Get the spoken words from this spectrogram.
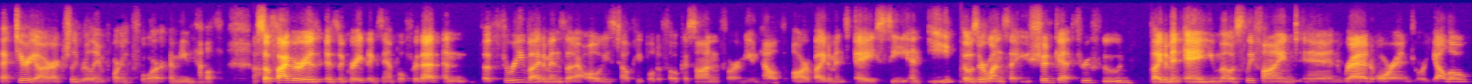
bacteria are actually really important for immune health. So fiber is, is a great example for that. And the three vitamins that I always tell people to focus on for immune health are vitamins A, C, and E. Those are ones that you should get through food. Vitamin A you mostly find in red, orange, or yellow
